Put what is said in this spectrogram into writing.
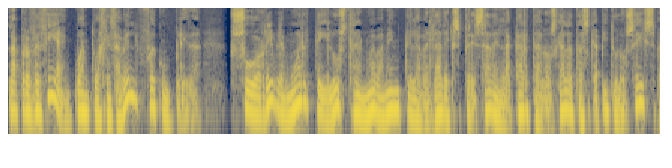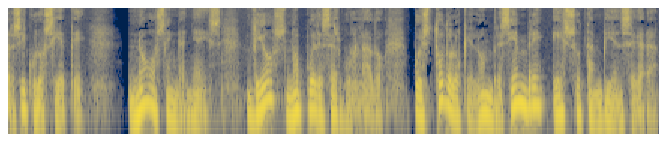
La profecía en cuanto a Jezabel fue cumplida. Su horrible muerte ilustra nuevamente la verdad expresada en la carta a los Gálatas capítulo 6, versículo 7. No os engañéis, Dios no puede ser burlado, pues todo lo que el hombre siembre, eso también segará.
